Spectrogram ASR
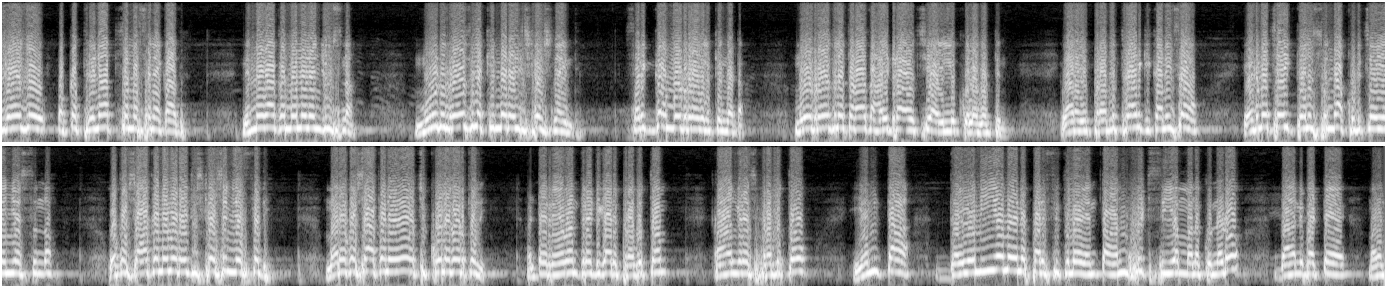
ఈ రోజు ఒక్క త్రినాథ్ సమస్యనే కాదు. నిన్నగాక మొన్న నేను చూసిన మూడు రోజుల కింద రిజిస్ట్రేషన్ అయింది. సరిగ్గా మూడు రోజుల కిందట. మూడు రోజుల తర్వాత హైడ్రా వచ్చి ఆ ఇల్లు కూలగొట్టింది. ఇవాళ ఈ ప్రభుత్వానికి కనీసం ఎడమ చేయి తెలుస్తుందా కుడి చేయి ఏం చేస్తుందో? ఒక శాఖనేమో రిజిస్ట్రేషన్ చేస్తుంది మరొక శాఖనేమో వచ్చి కూలగొడుతుంది. అంటే రేవంత్ రెడ్డి గారి ప్రభుత్వం కాంగ్రెస్ ప్రభుత్వం ఎంత దయనీయమైన పరిస్థితిలో ఎంత అన్ఫిట్ సీఎం మనకున్నాడో దాన్ని బట్టే మనం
